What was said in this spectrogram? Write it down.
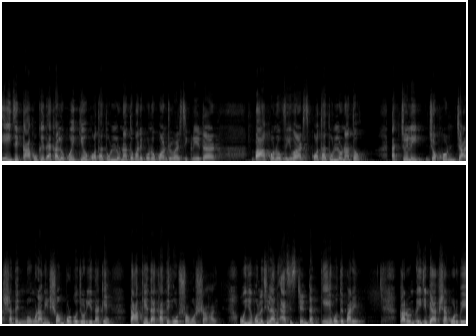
এই যে কাকুকে দেখাল, কই কেউ কথা তুললো না তো? মানে কোনো কন্ট্রোভার্সি ক্রিয়েটার বা কোনো ভিউয়ার্স কথা তুললো না তো? অ্যাকচুয়ালি যখন যার সাথে নোংরামির সম্পর্ক জড়িয়ে থাকে, তাকে দেখাতে ওর সমস্যা হয়। ওই যে বলেছিলাম অ্যাসিস্ট্যান্টটা কে হতে পারে? কারণ এই যে ব্যবসা করবে,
